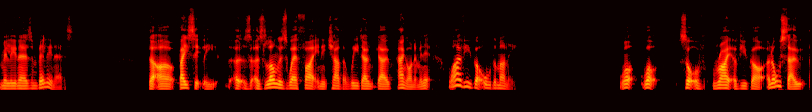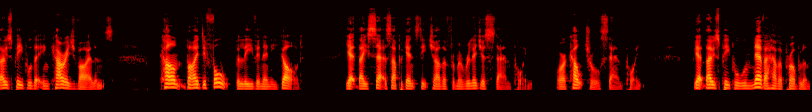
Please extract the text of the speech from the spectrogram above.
millionaires and billionaires that are basically, as, as long as we're fighting each other, we don't go, hang on a minute, why have you got all the money? What, what sort of right have you got? And also, those people that encourage violence can't by default believe in any God, yet they set us up against each other from a religious standpoint or a cultural standpoint. Yet those people will never have a problem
